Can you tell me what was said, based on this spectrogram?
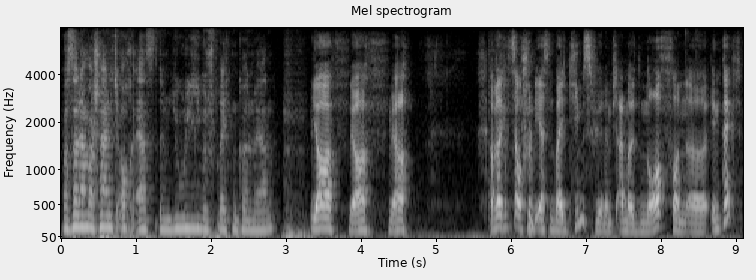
Was wir dann wahrscheinlich auch erst im Juli besprechen können werden. Ja, ja, ja. Aber da gibt es ja auch schon die ersten beiden Teams für, nämlich einmal The North von äh, Impact.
